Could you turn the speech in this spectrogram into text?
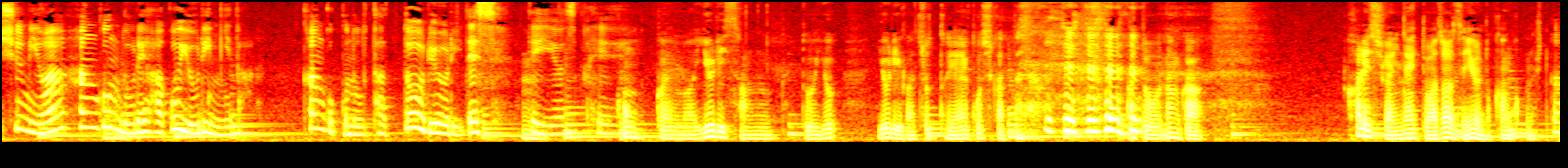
趣味は 한국 노래하고 요리입니다. 한국の歌と料理です。うんっていう、えー今回はゆりさんとよよりがちょっとややこしかったなあとなんか彼氏がいないとわざわざ言うの韓国の人って、あ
